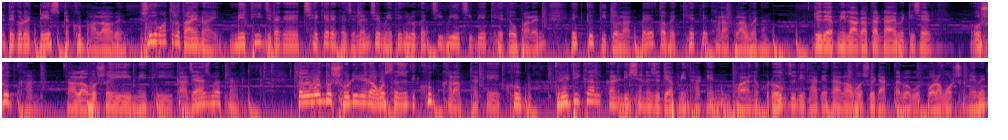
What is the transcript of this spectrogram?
এতে করে টেস্টটা খুব ভালো হবে। শুধুমাত্র তাই নয়, মেথি যেটাকে ছেঁকে রেখেছিলেন, সেই মেথিগুলোকে চিবিয়ে চিবিয়ে খেতেও পারেন। একটু তিতো লাগবে, তবে খেতে খারাপ লাগবে না। যদি আপনি লাগাতার ডায়াবেটিসের ওষুধ খান, তাহলে অবশ্যই মেথি কাজে আসবে আপনার। তবে বন্ধু, শরীরের অবস্থা যদি খুব খারাপ থাকে, খুব ক্রিটিক্যাল কন্ডিশনে যদি আপনি থাকেন, ভয়ানক রোগ যদি থাকে, তাহলে অবশ্যই ডাক্তারবাবুর পরামর্শ নেবেন।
